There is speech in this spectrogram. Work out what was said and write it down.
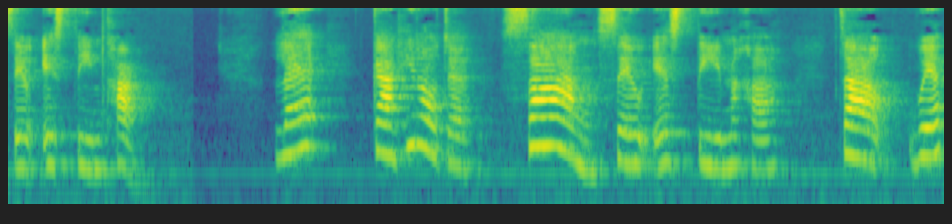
เซลล์เอสตีมค่ะ และ การที่เราจะสร้างเซลล์เอสตีมนะคะ จากเว็บ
